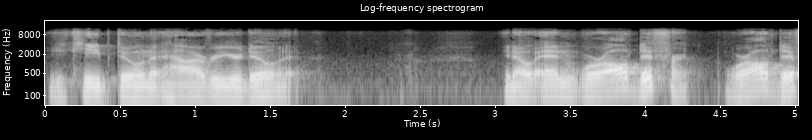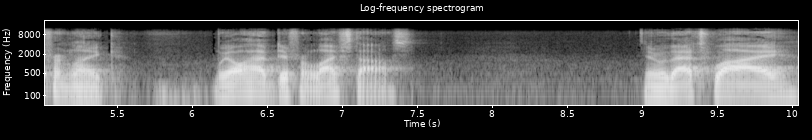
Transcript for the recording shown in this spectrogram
you keep doing it however you're doing it. You know, and we're all different. We're all different like we all have different lifestyles. You know, that's why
